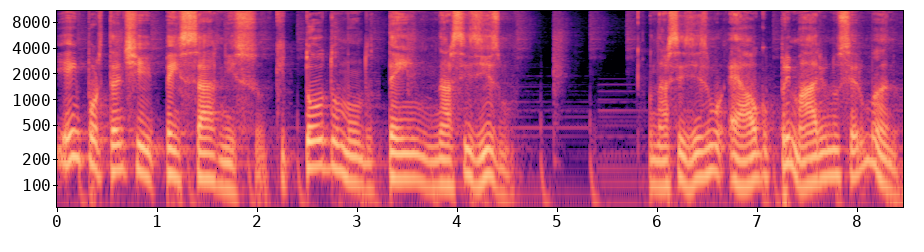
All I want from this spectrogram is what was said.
E é importante pensar nisso, que todo mundo tem narcisismo. O narcisismo é algo primário no ser humano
